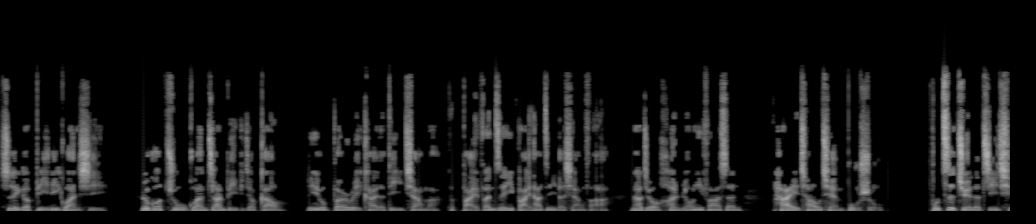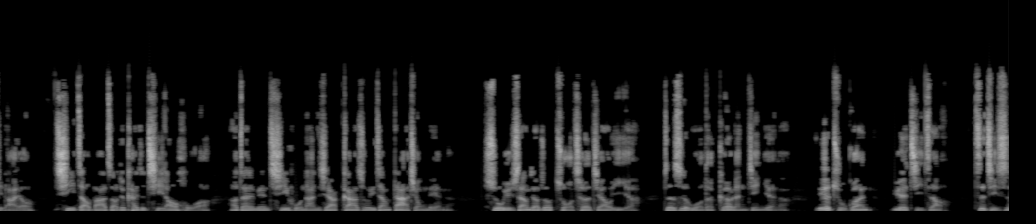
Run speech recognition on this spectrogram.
是一个比例关系。如果主观占比比较高，例如 Burry 开的第一枪嘛，百分之一百他自己的想法，那就很容易发生太超前部署，不自觉的急起来哦，七早八早就开始骑老虎啊，啊，在那边骑虎难下，嘎出一张大囧脸了，术语上叫做左侧交易啊，这是我的个人经验啊，越主观越急躁，自己是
